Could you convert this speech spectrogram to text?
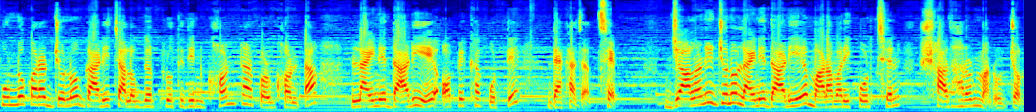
পূর্ণ করার জন্য গাড়ি চালকদের প্রতিদিন ঘণ্টার পর ঘণ্টা লাইনে দাঁড়িয়ে অপেক্ষা করতে দেখা যাচ্ছে। জ্বালানির জন্য লাইনে দাঁড়িয়ে মারামারি করছেন সাধারণ মানুষজন।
